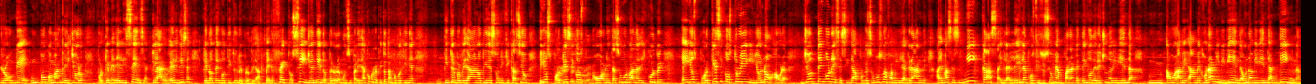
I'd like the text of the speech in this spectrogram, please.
rogué, un poco más le lloro porque me dé licencia. Claro, él dice que no tengo título de propiedad. Perfecto, sí, yo entiendo, pero la municipalidad, como repito, tampoco tiene título de propiedad, no tiene zonificación. Ellos, ¿por qué se o habitación urbana, disculpen, ellos, ¿por qué se construyen y yo no? Ahora, yo tengo necesidad porque somos una familia grande. Además, es mi casa y la ley y la constitución me ampara que tengo derecho a una vivienda, mm, a, mejorar mi vivienda, una vivienda digna.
